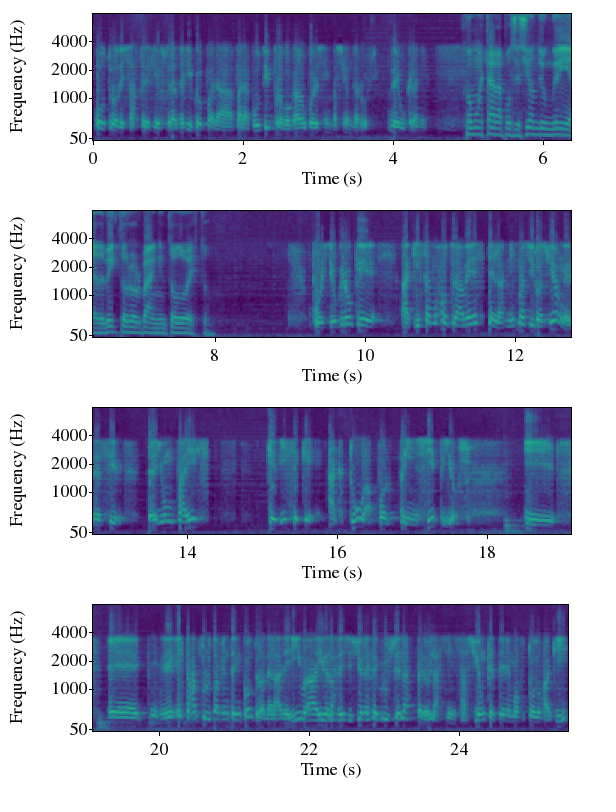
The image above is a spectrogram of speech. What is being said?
otro desastre geoestratégico para, para Putin provocado por esa invasión de Rusia, de Ucrania. ¿Cómo está la posición de Hungría, de Víctor Orbán en todo esto? Pues yo creo que aquí estamos otra vez en la misma situación, es decir, hay un país que dice que actúa por principios y eh, está absolutamente en contra de la deriva y de las decisiones de Bruselas, pero la sensación que tenemos todos aquí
